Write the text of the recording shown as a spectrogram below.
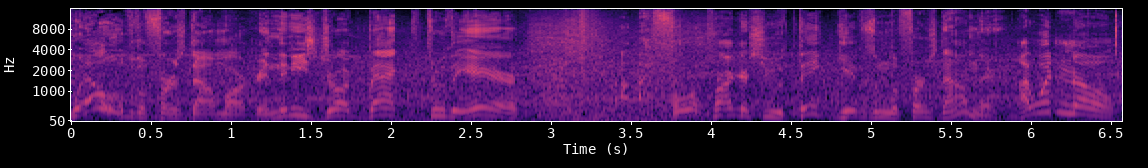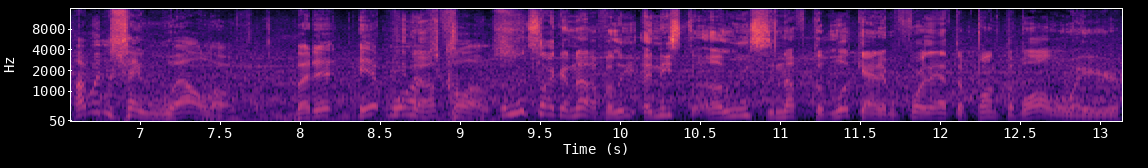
well over the first down marker and then he's drugged back through the air. Uh, forward progress you would think gives him the first down there. I wouldn't know. I wouldn't say well over, but it, it was Enough. close. It looks like enough, at least, at least at least enough to look at it before they have to punt the ball away here.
